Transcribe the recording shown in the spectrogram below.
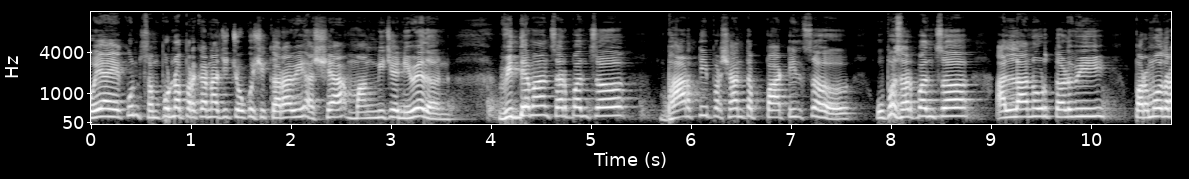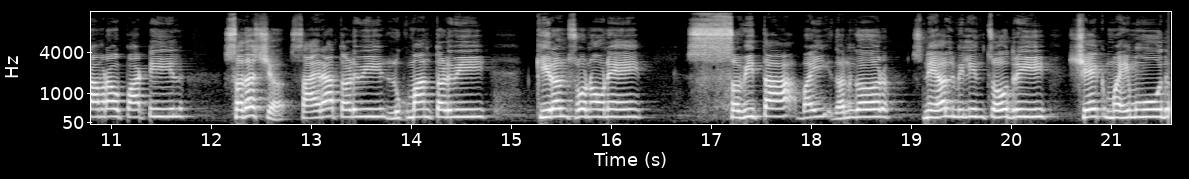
व या एकूण संपूर्ण प्रकरणाची चौकशी करावी अशा मागणीचे निवेदन विद्यमान सरपंच भारती प्रशांत पाटीलसह उपसरपंच अल्लानूर तळवी प्रमोद रामराव पाटील सदस्य सायरा तळवी लुकमान तळवी किरण सोनवणे सविताबाई धनगर स्नेहल मिलिंद चौधरी शेख महमूद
